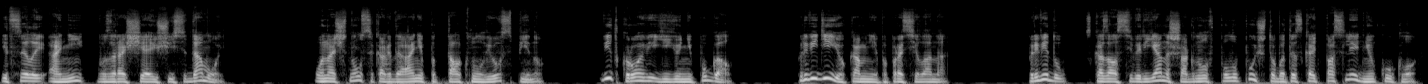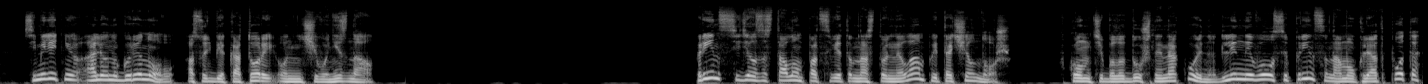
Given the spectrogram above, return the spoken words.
и целый они, возвращающиеся домой. Он очнулся, когда Аня подтолкнула его в спину. Вид крови ее не пугал. «Приведи ее ко мне», — попросила она. «Приведу», — сказал Северьян и шагнул в полупуть, чтобы отыскать последнюю куклу, семилетнюю Алену Гурюнову, о судьбе которой он ничего не знал. Принц сидел за столом под светом настольной лампы и точил нож. В комнате было душно и накурено, длинные волосы принца намокли от пота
